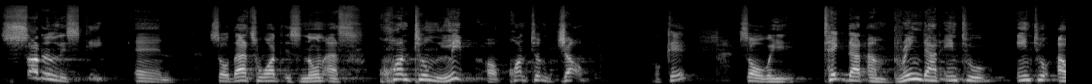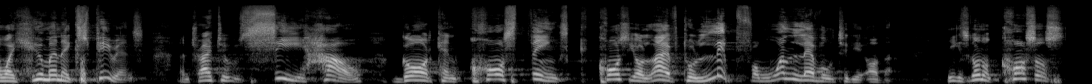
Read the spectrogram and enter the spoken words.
suddenly skip. And so that's what is known as quantum leap or quantum jump, okay? So we take that and bring that into, into our human experience and try to see how God can cause things, cause your life to leap from one level to the other. He's going to cause us,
